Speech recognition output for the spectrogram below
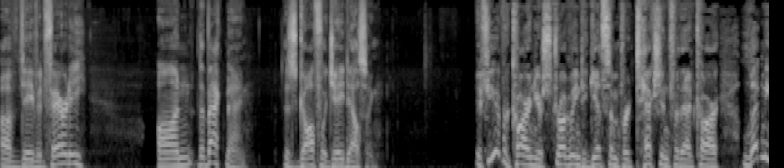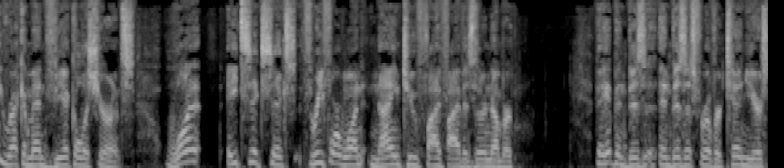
of David Feherty on the back nine. This is Golf with Jay Delsing. If you have a car and you're struggling to get some protection for that car, let me recommend Vehicle Assurance. 1 866 341 9255 is their number. They have been in business for over 10 years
